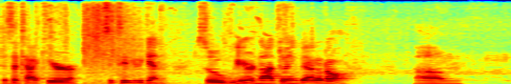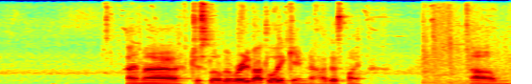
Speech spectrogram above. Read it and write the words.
his attack here succeeded again. So we're not doing bad at all. Um, I'm uh, just a little bit worried about the late game now at this point. Um,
